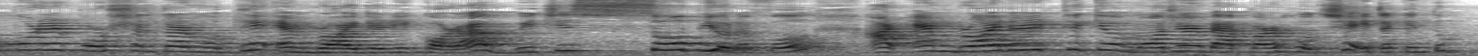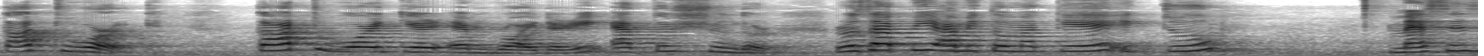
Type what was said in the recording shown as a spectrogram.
উপরের পোর্শনটার মধ্যে এমব্রয়ডারি করা উইচ ইজ সো বিউটিফুল আর এমব্রয়ডারির থেকেও মজার ব্যাপার হচ্ছে, এটা কিন্তু কাট ওয়ার্ক কাট ওয়ার্কের এমব্রয়ডারি এত সুন্দর। রোজাপি আমি তোমাকে একটু মেসেজ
